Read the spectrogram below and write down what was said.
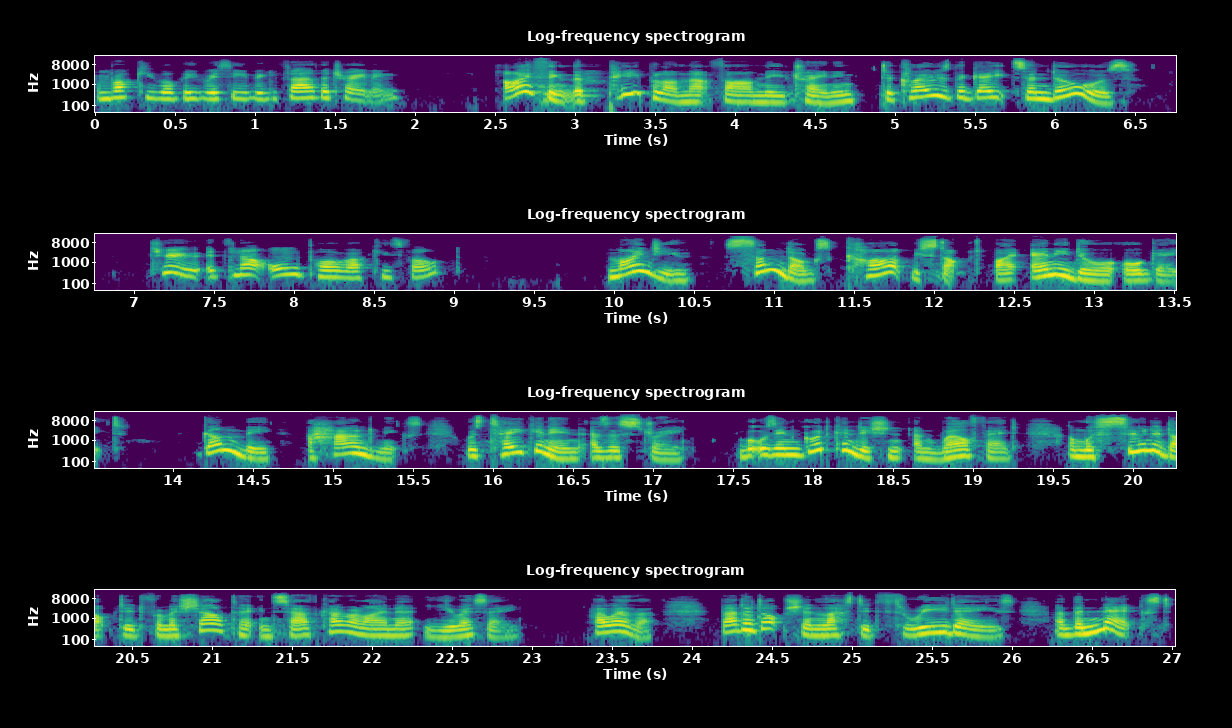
and Rocky will be receiving further training. I think the people on that farm need training to close the gates and doors. True, it's not all poor Rocky's fault. Mind you, some dogs can't be stopped by any door or gate. Gumby, a hound mix, was taken in as a stray, but was in good condition and well fed, and was soon adopted from a shelter in South Carolina, USA. However, that adoption lasted three days, and the next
